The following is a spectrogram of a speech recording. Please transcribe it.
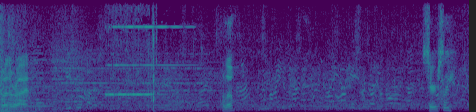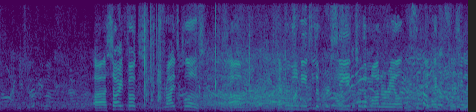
Enjoy the ride. Hello? Seriously? Uh, sorry, folks. Ride's closed. Um, everyone needs to proceed to the monorail and exit the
